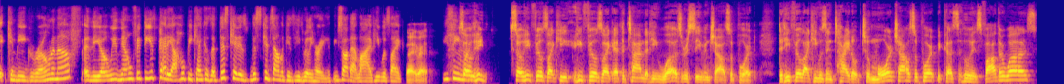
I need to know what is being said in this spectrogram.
it can be grown enough. And you know, we you know 50 is petty. I hope he can because if this kid is this kid sounds like he's, he's really hurting. If you saw that live, he was like Right, right. He seemed so like, he so he feels like he he feels like at the time that he was receiving child support, did he feel like he was entitled to more child support because who his father was?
